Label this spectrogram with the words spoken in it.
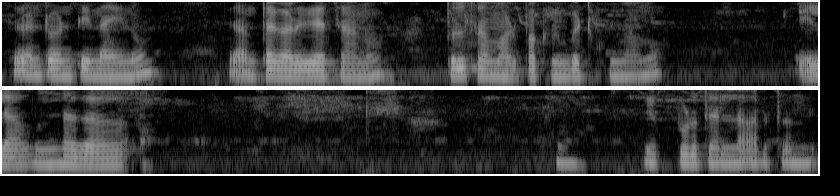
సెవెన్ ట్వంటీ నైన్ ఇదంతా కడిగేసాను తులసమ్మాడు పక్కన పెట్టుకున్నాను. ఇలా ఉండగా ఇప్పుడు తెల్లారుతుంది?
